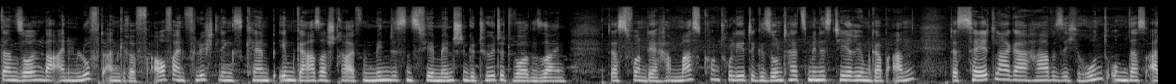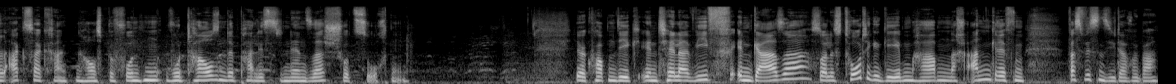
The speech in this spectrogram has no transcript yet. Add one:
dann sollen bei einem Luftangriff auf ein Flüchtlingscamp im Gazastreifen mindestens vier Menschen getötet worden sein. Das von der Hamas kontrollierte Gesundheitsministerium gab an, das Zeltlager habe sich rund um das Al-Aqsa-Krankenhaus befunden, wo tausende Palästinenser Schutz suchten. Jörg Hoppendiek in Tel Aviv in Gaza soll es Tote gegeben haben nach Angriffen. Was wissen Sie darüber?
